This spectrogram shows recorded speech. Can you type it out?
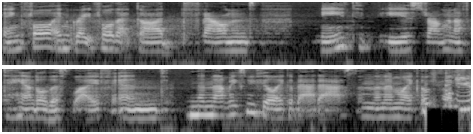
thankful and grateful that god found me to be strong enough to handle this life. And, and, then that makes me feel like a badass. And then I'm like, okay, you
